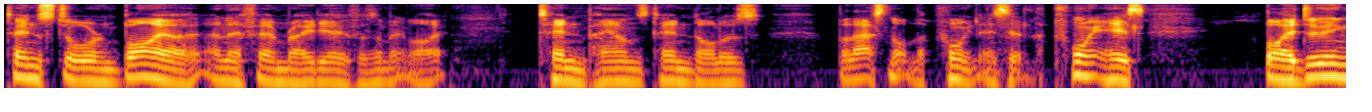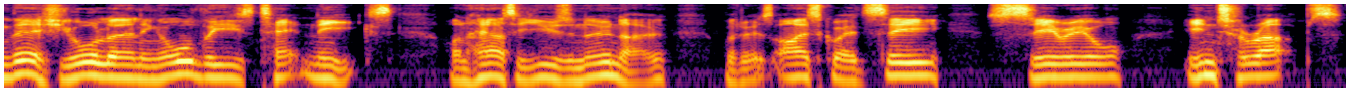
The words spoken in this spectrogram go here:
10 store and buy an FM radio for something like ten pounds, ten dollars. But that's not the point, is it? The point is, by doing this, you're learning all these techniques on how to use an Uno, whether it's I squared C, serial, interrupts,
